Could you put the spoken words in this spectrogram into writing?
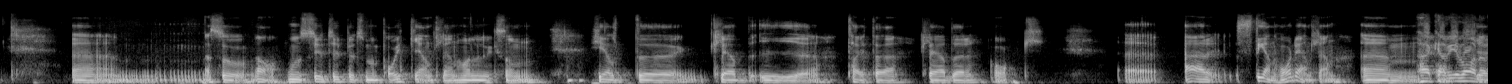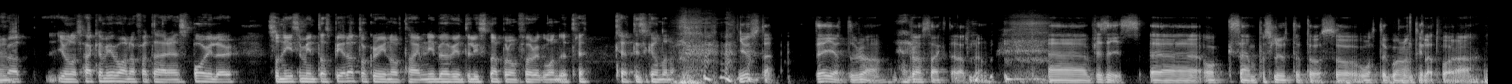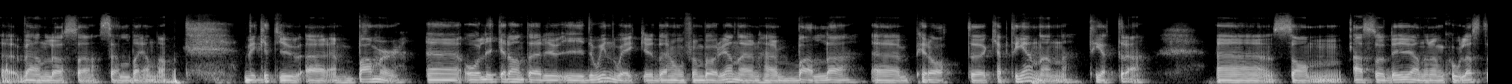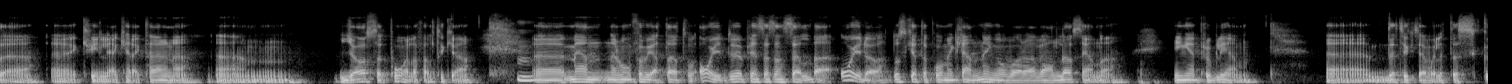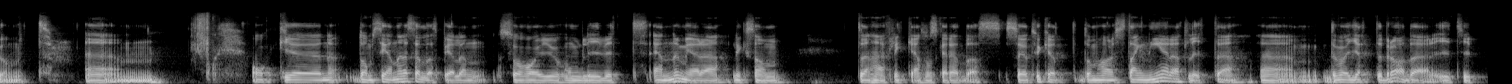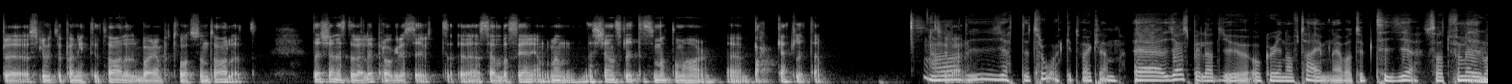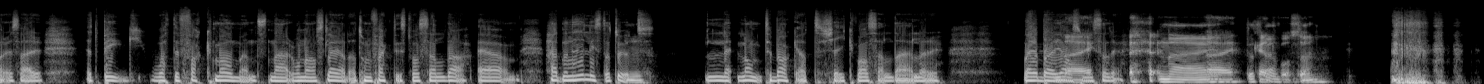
Alltså, ja, hon ser ju typ ut som en pojke egentligen. Hon är liksom helt eh, klädd i tajta kläder och eh, är stenhård egentligen. Ehm, Här kan vi och, varna eh, för att, Jonas, här kan vi varna för att det här är en spoiler. Så ni som inte har spelat Ocarina of Time, ni behöver inte lyssna på de föregående 30 30 sekunderna. Just det. Det är jättebra. Bra sagt där Alfred. Eh, precis. Eh, och sen på slutet då så återgår hon till att vara eh, vänlösa Zelda igen. Då. Vilket ju är en bummer. Eh, och likadant är det ju i The Wind Waker där hon från början är den här balla eh, piratkaptenen Tetra. Eh, som, alltså det är ju en av de coolaste eh, kvinnliga karaktärerna. Um, jag har sett på i alla fall tycker jag. Mm. Men när hon får veta att hon, oj, du är prinsessan Zelda. Oj då, då ska jag ta på mig klänning och vara vänlös igen. Då. Inga problem. Det tyckte jag var lite skumt. Ehm, och de senare Zelda-spelen så har ju hon blivit ännu mera liksom den här flickan som ska räddas. Så jag tycker att de har stagnerat lite. Ehm, det var jättebra där i typ eh, slutet på 90-talet, början på 2000-talet. Där kändes det väldigt progressivt, eh, Zelda-serien, men det känns lite som att de har eh, backat lite. Ja, det är jättetråkigt verkligen. Jag spelade ju Ocarina of Time när jag var typ 10, så att för mig mm. var det så här ett big what the fuck moment när hon avslöjade att hon faktiskt var Zelda. Ehm, hade ni listat ut mm långt tillbaka att Shake var Zelda eller var det bara jag Nej. som missade det? Nej, Nej det tror jag inte.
